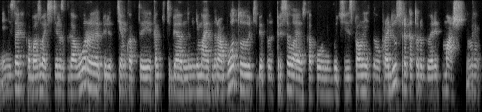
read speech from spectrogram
я не знаю, как обозвать эти разговоры перед тем, как, ты, как тебя нанимают на работу, тебе присылают какого-нибудь исполнительного продюсера, который говорит, Маш, ну,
